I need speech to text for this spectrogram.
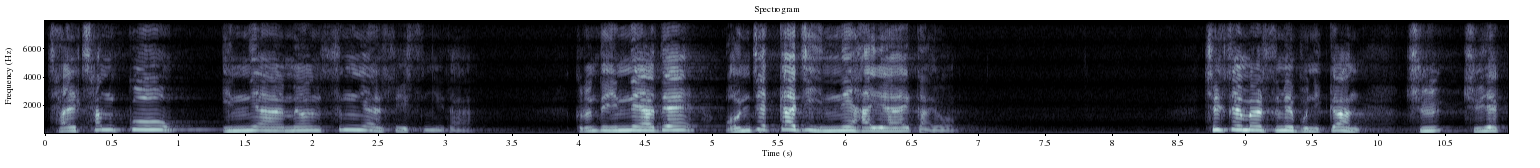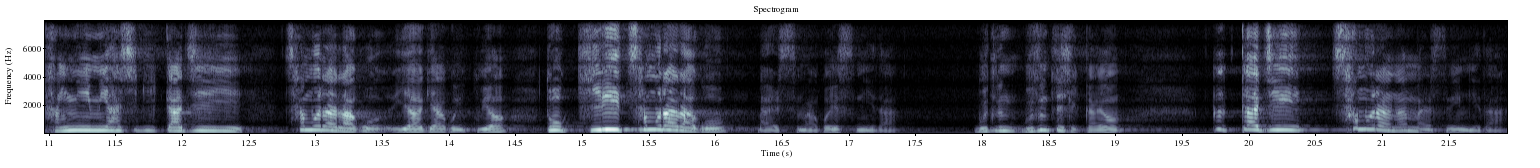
잘 참고 인내하면 승리할 수 있습니다. 그런데 인내하되 언제까지 인내하여야 할까요? 7절 말씀에 보니까 주, 주의 강림이 하시기까지 참으라라고 이야기하고 있고요. 또 길이 참으라라고 말씀하고 있습니다. 무슨 무슨 뜻일까요? 끝까지 참으라는 말씀입니다.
